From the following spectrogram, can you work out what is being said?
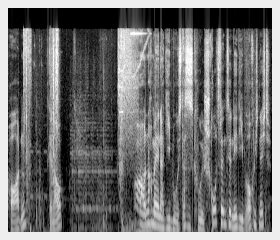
Horden. Genau. Oh, noch mehr Energieboost. Das ist cool. Schrotflinte, nee, die brauche ich nicht.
